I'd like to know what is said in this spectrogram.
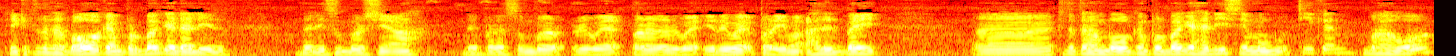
okay, kita telah bawakan pelbagai dalil dari sumber Syiah, daripada sumber riwayat para riwayat, riwayat para imam Ahlul Bait. Uh, kita telah membawakan pelbagai hadis yang membuktikan bahawa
